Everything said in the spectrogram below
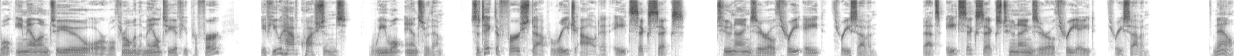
we'll email them to you or we'll throw them in the mail to you if you prefer. If you have questions, we will answer them. So take the first step, reach out at 866 290 3837. That's 866 290 3837. Now,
